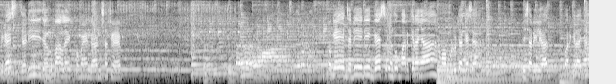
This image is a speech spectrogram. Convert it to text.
Oke guys, jadi jangan lupa like, komen dan subscribe. Oke, jadi ini guys untuk parkirannya mau meludak guys ya. Bisa dilihat parkirannya.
